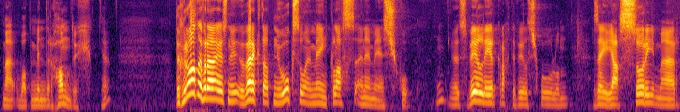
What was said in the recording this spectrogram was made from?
maar wat minder handig. De grote vraag is nu, werkt dat nu ook zo in mijn klas en in mijn school? Dus veel leerkrachten, veel scholen zeggen, ja sorry, maar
